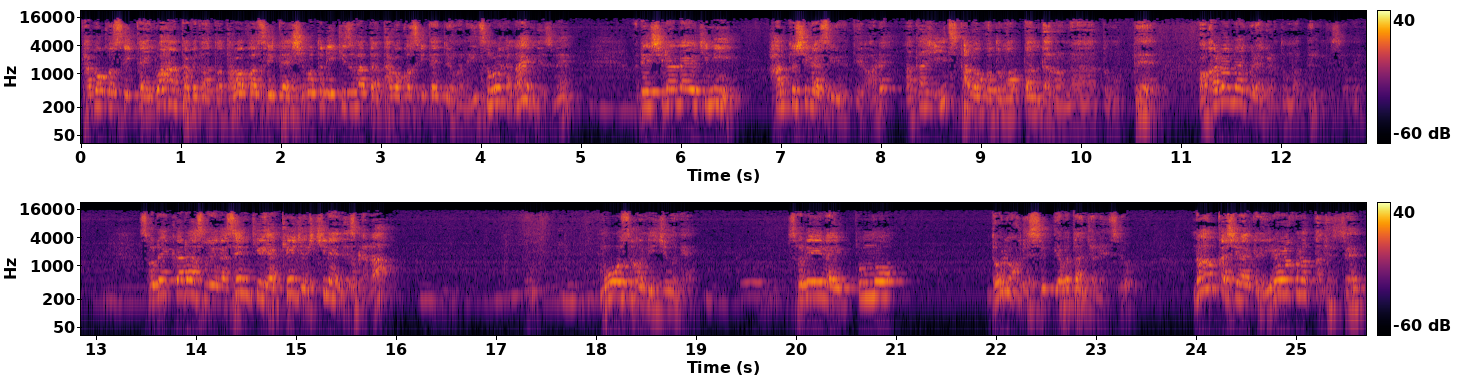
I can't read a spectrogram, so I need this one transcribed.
タバコ吸いたいご飯食べた後タバコ吸いたい仕事で行き詰まったらタバコ吸いたいっていうのがねいつの間にかないんですね。で知らないうちに半年ぐらい過ぎてあれ私いつタバコ止まったんだろうなと思ってわからないぐらいから止まってるんですよね。それからそれが1997年ですからもうすぐ20年それ以来一本も努力でやめたんじゃないですよ。なんかしないけどいらなくなったんですね。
